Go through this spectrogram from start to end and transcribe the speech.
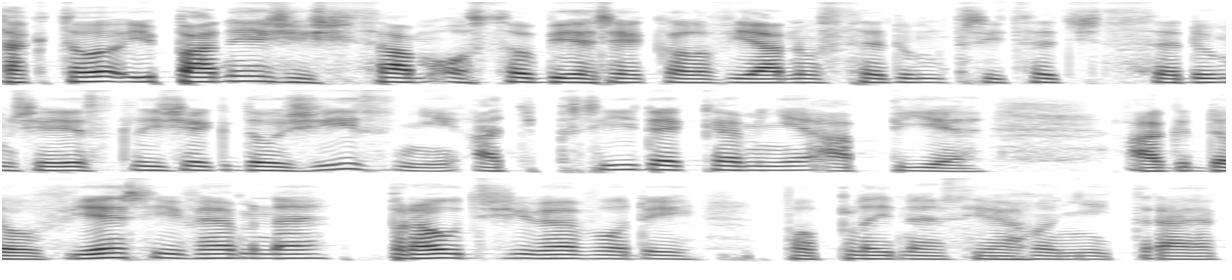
tak to i pan Ježíš sám o sobě řekl v Janu 7.37, že jestliže kdo žízní, ať přijde ke mně a pije. A kdo věří ve mne, proud živé vody poplyne z jeho nitra, jak,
